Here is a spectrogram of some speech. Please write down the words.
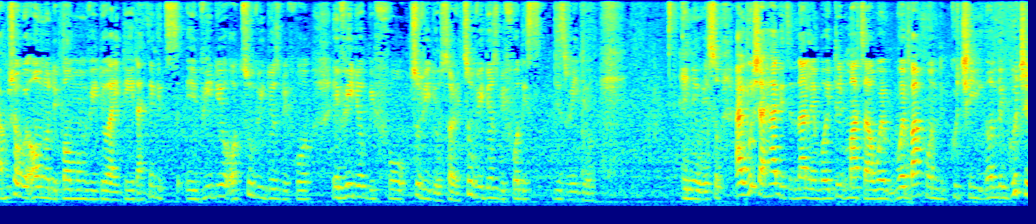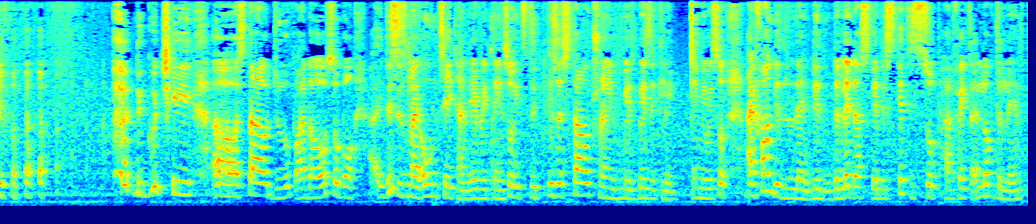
I'm sure we all know the Bowman video I did. I think it's a video or two videos before a video before two videos sorry two videos before this this video. Anyway so I wish I had it in that lane but it didn't matter. We're, we're back on the Gucci on the Gucci the Gucci uh, style dupe and also but uh, this is my own take and everything. So it's the, it's a style trend basically. Anyway so I found the, the, the leather skirt. The skirt is so perfect. I love the length.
